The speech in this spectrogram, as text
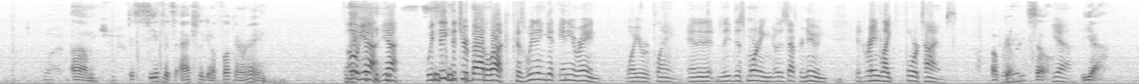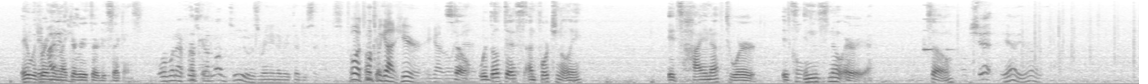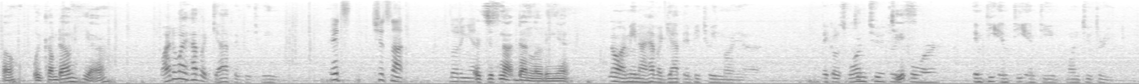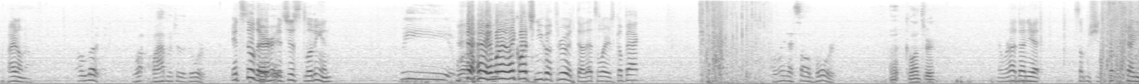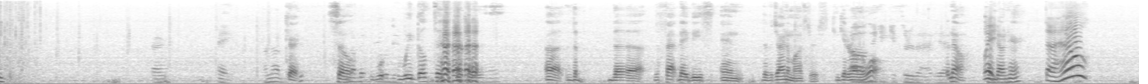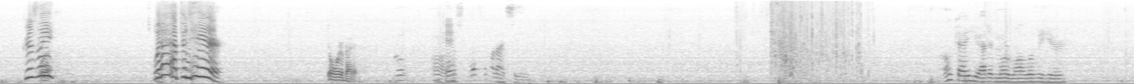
What? um, to see if it's actually gonna fucking rain. Oh yeah, yeah. We think that you're bad luck because we didn't get any rain while you were playing, and then it, this morning or this afternoon, it rained like four times. Okay, Really? so Yeah. yeah, it was It raining like just- every thirty seconds. Well, when I first Okay. got on too, it was raining every 30 seconds. Well, it's once we got here, it got really So bad. we built this. Unfortunately, it's high enough to where it's Cold. in the snow area. So, Oh shit! Yeah, you're right. well, we come down here. Why do I have a gap in between? It's shit's not loading yet. It's just not done loading yet. No, I mean I have a gap in between my. uh It goes one, two, three, Jeez. four, empty, empty, empty, one, two, three. I don't know. Oh look, what what happened to the door? It's still there. It's just loading in. We. well, Well, I like watching you go through it though. That's hilarious. Go back. oh wait, I saw a board. Uh, come on through. No, we're not done yet. Something sh- something shiny. Okay. Hey, I'm not. Okay, so Love we built this because uh, the the the fat babies and the vagina monsters can get around Oh, the wall. They can get through that. Yeah. But no, Wait. come down here. The hell? Grizzly? What? What happened here? Don't worry about it. Oh, oh, Okay. That's, that's the one I seen. Okay, you added more wall over here.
